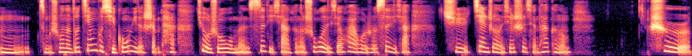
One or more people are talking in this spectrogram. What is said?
嗯怎么说呢，都经不起公域的审判。就有时候我们私底下可能说过的一些话，或者说私底下去见证的一些事情，它可能是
